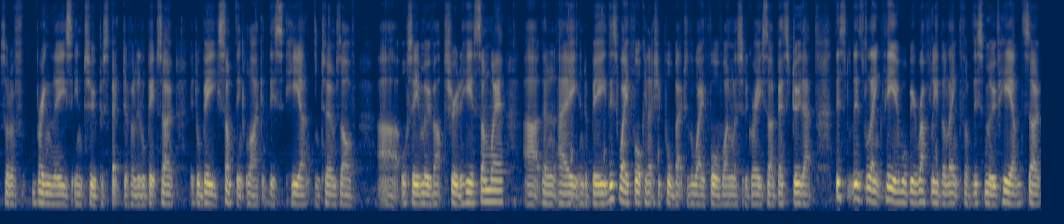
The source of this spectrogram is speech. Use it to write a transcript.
sort of bring these into perspective a little bit. So it'll be something like this here in terms of uh, we'll see a move up through to here somewhere uh, then an A and a B. This wave 4 can actually pull back to the wave 4 of 1 lesser degree, so I best do that. This, this length here will be roughly the length of this move here, so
